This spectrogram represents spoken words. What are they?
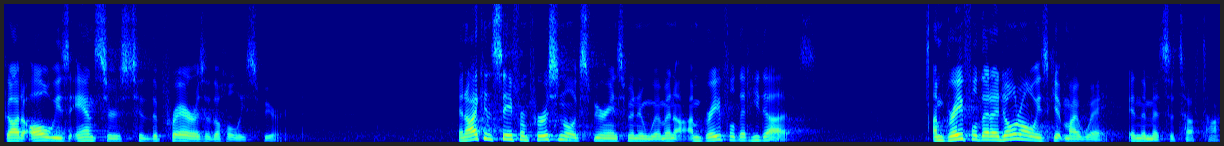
God always answers to the prayers of the Holy Spirit. And I can say from personal experience, men and women, I'm grateful that he does. I'm grateful that I don't always get my way in the midst of tough times.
